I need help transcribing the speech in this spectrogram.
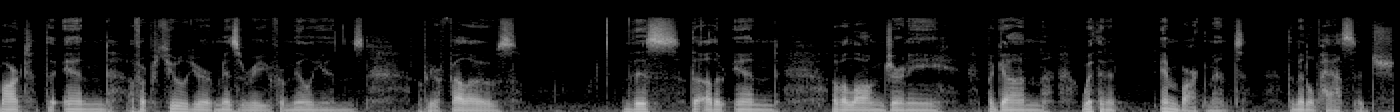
marked the end of a peculiar misery for millions of your fellows this the other end of a long journey begun with an embarkment, the middle passage.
